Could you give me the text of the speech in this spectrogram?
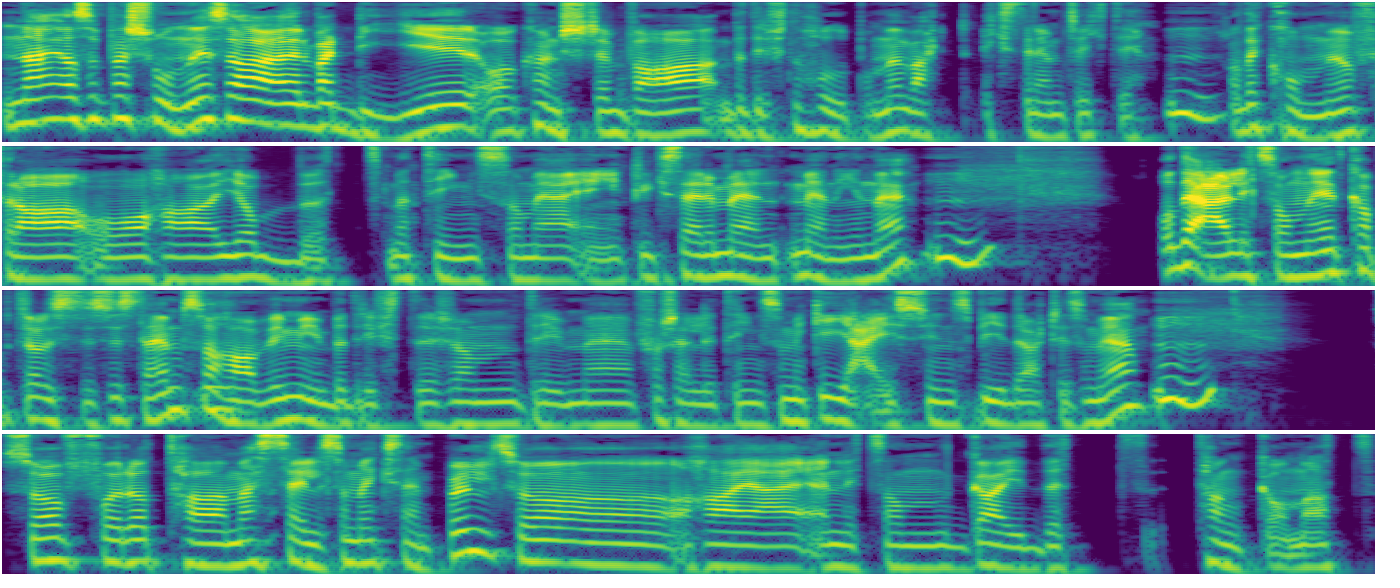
Nei, altså Personlig så har verdier og kanskje hva bedriften holder på med, vært ekstremt viktig. Mm. Og det kommer jo fra å ha jobbet med ting som jeg egentlig ikke ser meningen med. Mm. Og det er litt sånn, I et kapitalistisk system så mm. har vi mye bedrifter som driver med forskjellige ting som ikke jeg syns bidrar til så mye. Mm. Så for å ta meg selv som eksempel, så har jeg en litt sånn guidet tanke om at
